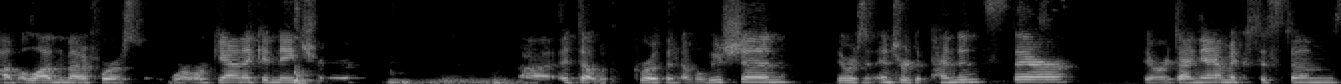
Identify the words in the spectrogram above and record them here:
um, a lot of the metaphors were organic in nature. Uh, it dealt with growth and evolution. There was an interdependence there. There were dynamic systems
